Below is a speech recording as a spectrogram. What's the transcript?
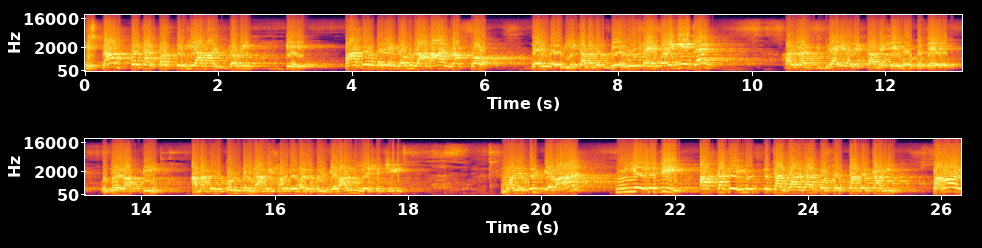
ইসলাম প্রচার করতে গিয়ে আমার জমিকে পাথর বেড়ে লহুলাহান রক্ত বের করে দিয়েছে আমাদের বেহুশ হয়ে পড়ে গিয়েছেন হজরত আপনি আমাকে হুকুম দিন, আমি সঙ্গে মালিকুল জেমাল নিয়ে এসেছি। মালিকুল জেমাল নিয়ে এসেছি। আপনাকে এই অত্যাচার যা যা করছে, তাদেরকে আমি পাহাড়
